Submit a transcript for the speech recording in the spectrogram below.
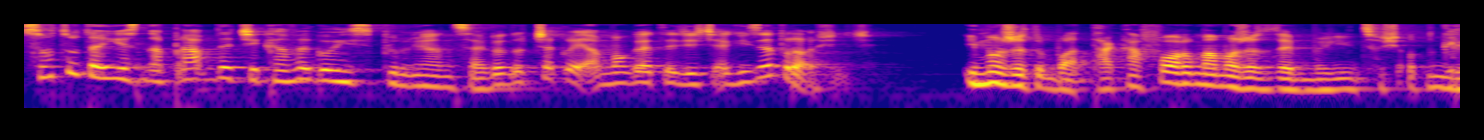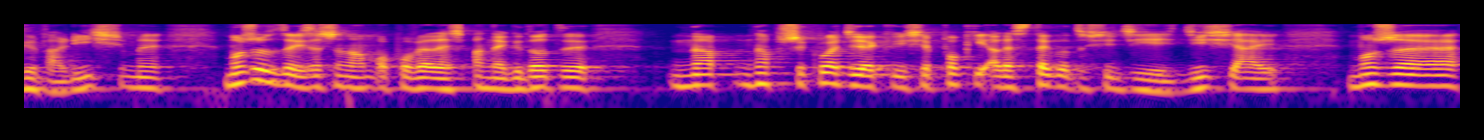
co tutaj jest naprawdę ciekawego, inspirującego, do czego ja mogę te dzieciaki zaprosić. I może to była taka forma, może tutaj coś odgrywaliśmy, może tutaj zaczynam opowiadać anegdoty na, na przykładzie jakiejś epoki, ale z tego, co się dzieje dzisiaj. Może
